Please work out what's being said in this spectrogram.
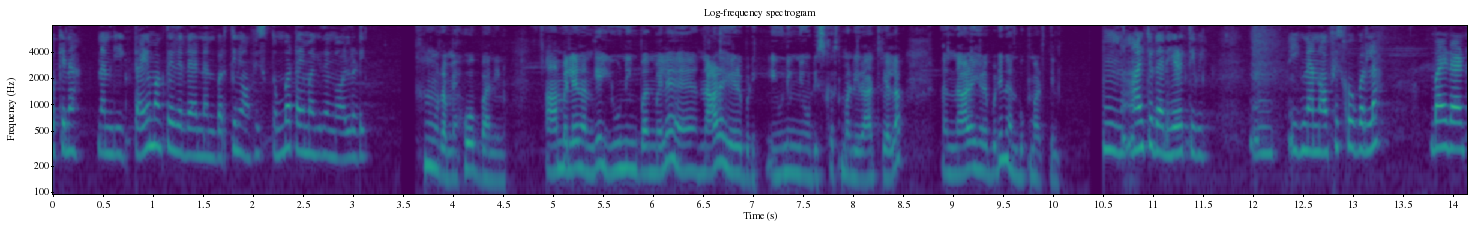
ಓಕೆನಾ ನನಗೆ ಈಗ ಟೈಮ್ ಆಗ್ತಾಯಿದೆ ಡ್ಯಾಡ್ ನಾನು ಬರ್ತೀನಿ ಆಫೀಸ್ ತುಂಬ ಟೈಮ್ ಆಗಿದೆ ನಂಗೆ ಆಲ್ರೆಡಿ ಹ್ಞೂ ರಮ್ಯ ಹೋಗಿ ಬಾ ನೀನು. ಆಮೇಲೆ ನನಗೆ ಈವ್ನಿಂಗ್ ಬಂದಮೇಲೆ ನಾಳೆ ಹೇಳ್ಬಿಡಿ. ಈವ್ನಿಂಗ್ ನೀವು ಡಿಸ್ಕಸ್ ಮಾಡಿ ರಾತ್ರಿ ಎಲ್ಲ. ನಾನು ನಾಳೆ ಹೇಳ್ಬಿಡಿ ನಾನು ಬುಕ್ ಮಾಡ್ತೀನಿ. ಹ್ಞೂ ಆಯಿತು ಡ್ಯಾಡ್ ಹೇಳ್ತೀವಿ. ಹ್ಞೂ ಈಗ ನಾನು ಆಫೀಸ್ಗೆ ಹೋಗಿ ಬರಲಾ? ಬಾಯ್ ಡ್ಯಾಡ್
